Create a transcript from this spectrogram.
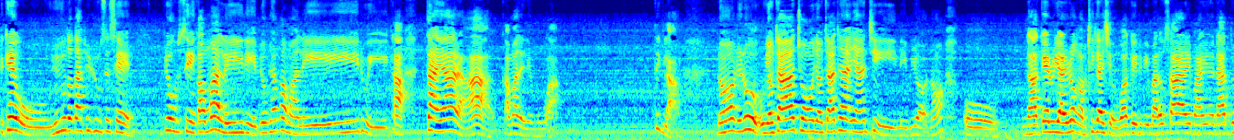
တကယ်ဟိုရိုးရိုးသားသားဖြူဖြူဆဲဆဲပြိုစင်ကောင်မလေးတွေပြိုဖြန်းကောင်မလေးတွေကတန်ရတာကောင်မလေးတွေမူကသိလားနော်ဒီတို့ယောက်ျားကြောယောက်ျားချမ်းအရန်ကြည်နေပြီးတော့နော်ဟို ငါ career တွေတော့ငါမထိခိုက်ချင်ဘူးကွာ KTV မှာလောက်စားရဲဘာလဲဒါ the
